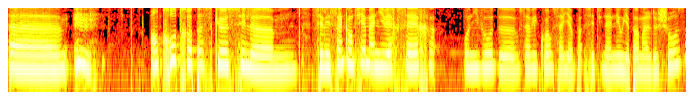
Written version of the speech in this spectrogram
entre autres parce que c'est le c'est les 50e anniversaire au niveau de vous savez quoi c'est une année où il y a pas mal de choses.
